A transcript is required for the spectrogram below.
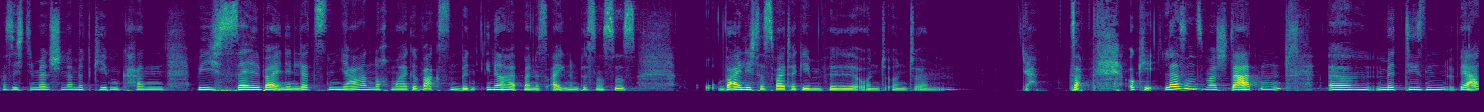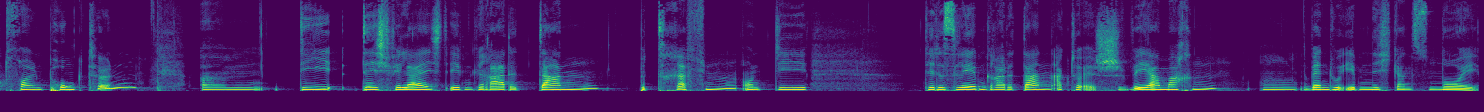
was ich den Menschen da mitgeben kann, wie ich selber in den letzten Jahren nochmal gewachsen bin innerhalb meines eigenen Businesses, weil ich das weitergeben will und, und ähm, ja. So, okay, lass uns mal starten ähm, mit diesen wertvollen Punkten, ähm, die dich vielleicht eben gerade dann betreffen und die dir das Leben gerade dann aktuell schwer machen, mm, wenn du eben nicht ganz neu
